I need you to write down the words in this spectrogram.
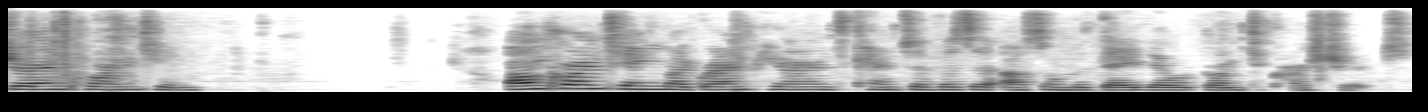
during quarantine. On quarantine, my grandparents came to visit us on the day they were going to Christchurch.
